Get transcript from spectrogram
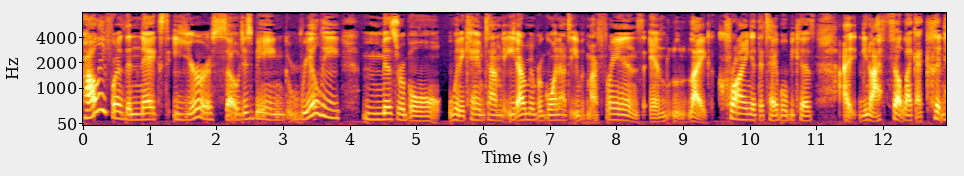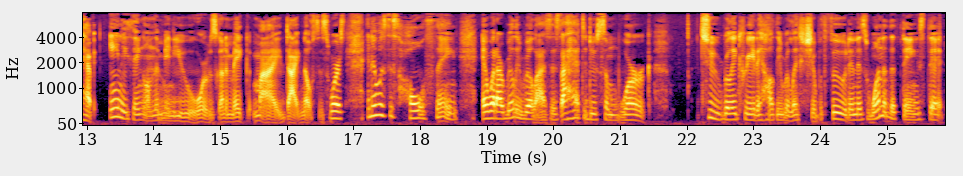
probably for the next year or so just being really miserable when it came time to eat. I remember going out to eat with my friends and like crying at the table because I you know, I felt like I couldn't have anything on the menu or it was going to make my diagnosis worse. And it was this whole thing. And what I really realized is I had to do some work to really create a healthy relationship with food. And it's one of the things that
